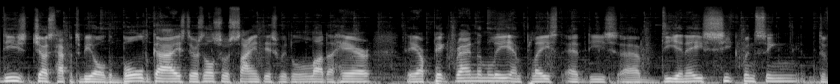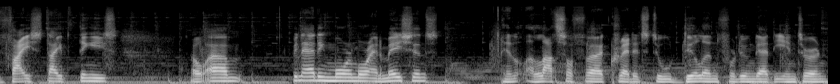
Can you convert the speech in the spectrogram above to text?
these just happen to be all the bald guys. There's also a scientist with a lot of hair. They are picked randomly and placed at these um, DNA sequencing device type thingies. So um, been adding more and more animations and lots of uh, credits to Dylan for doing that, the intern.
